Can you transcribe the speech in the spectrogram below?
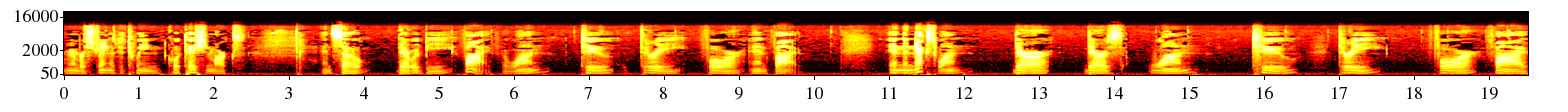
Remember, a string is between quotation marks. And so there would be five. One, two, three, four, and five. In the next one, there are there's one, two, three, four, five.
